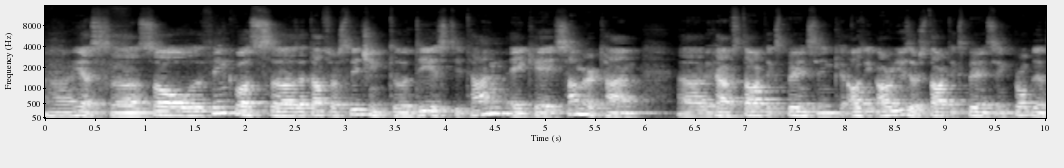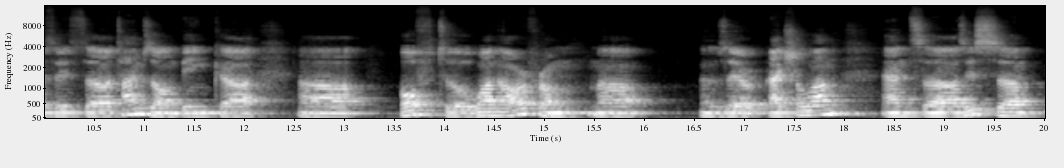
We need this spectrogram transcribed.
Uh, yes, uh, so the thing was uh, that after switching to DST time, aka summer time, uh, we have started experiencing, our users start experiencing problems with uh, time zone being off to one hour from their actual one. And this um,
